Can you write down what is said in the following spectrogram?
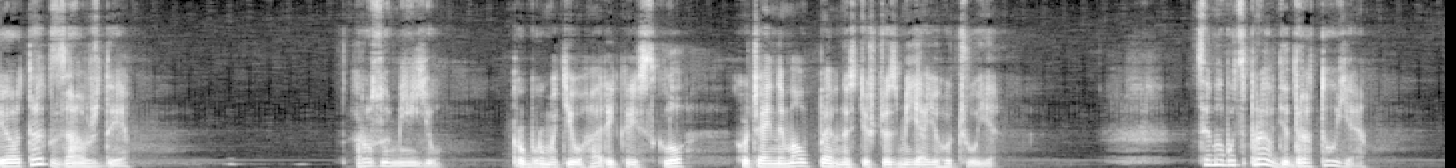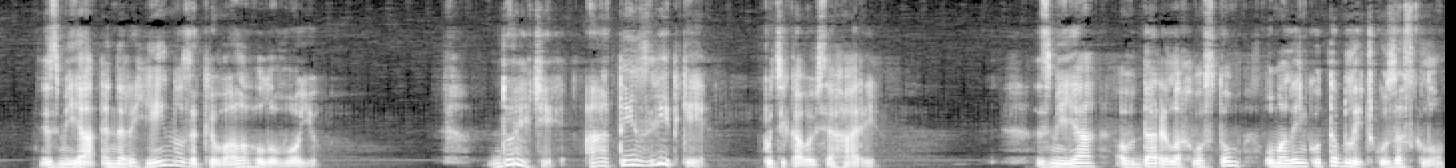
І отак завжди. Розумію, пробурмотів Гаррі крізь скло, хоча й не мав певності, що змія його чує. Це, мабуть, справді дратує. Змія енергійно закивала головою. До речі, а ти звідки? поцікавився Гаррі. Змія вдарила хвостом у маленьку табличку за склом.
